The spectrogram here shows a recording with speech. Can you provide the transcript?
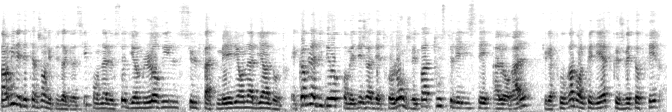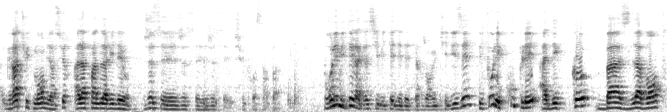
Parmi les détergents les plus agressifs, on a le sodium lauryl sulfate, mais il y en a bien d'autres. Et comme la vidéo promet déjà d'être longue, je ne vais pas tous te les lister à l'oral. Tu les retrouveras dans le PDF que je vais t'offrir gratuitement, bien sûr, à la fin de la vidéo. Je sais, je sais, je sais, je suis trop sympa. Pour limiter l'agressivité des détergents utilisés, il faut les coupler à des co-bases lavantes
